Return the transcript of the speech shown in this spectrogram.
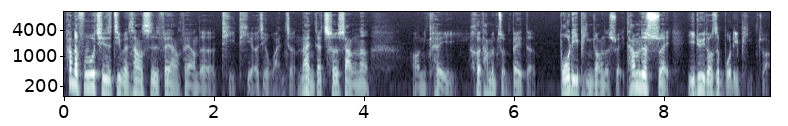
他的服务其实基本上是非常非常的体贴而且完整。那你在车上呢，哦，你可以喝他们准备的玻璃瓶装的水，他们的水一律都是玻璃瓶装，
